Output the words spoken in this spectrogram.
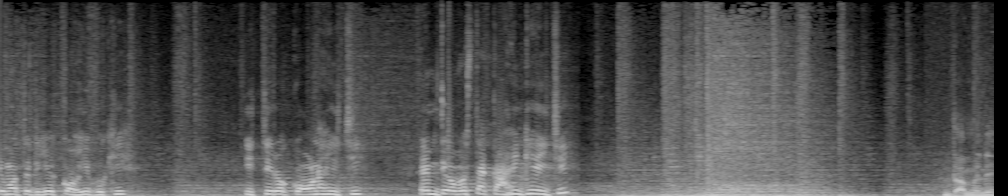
କିଏ ମୋତେ ଟିକେ କହିବ କି ଇତିର କ'ଣ ହେଇଛି ଏମିତି ଅବସ୍ଥା କାହିଁକି ହେଇଛି ଦାମିନୀ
